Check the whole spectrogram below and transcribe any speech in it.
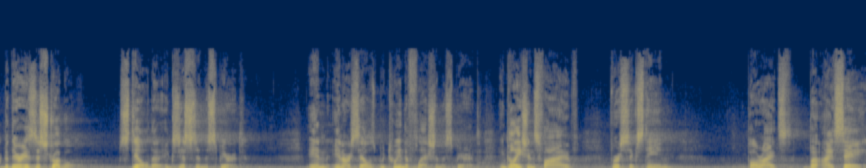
But there is a struggle still that exists in the Spirit, in, in ourselves, between the flesh and the Spirit. In Galatians 5, verse 16, Paul writes, But I say,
